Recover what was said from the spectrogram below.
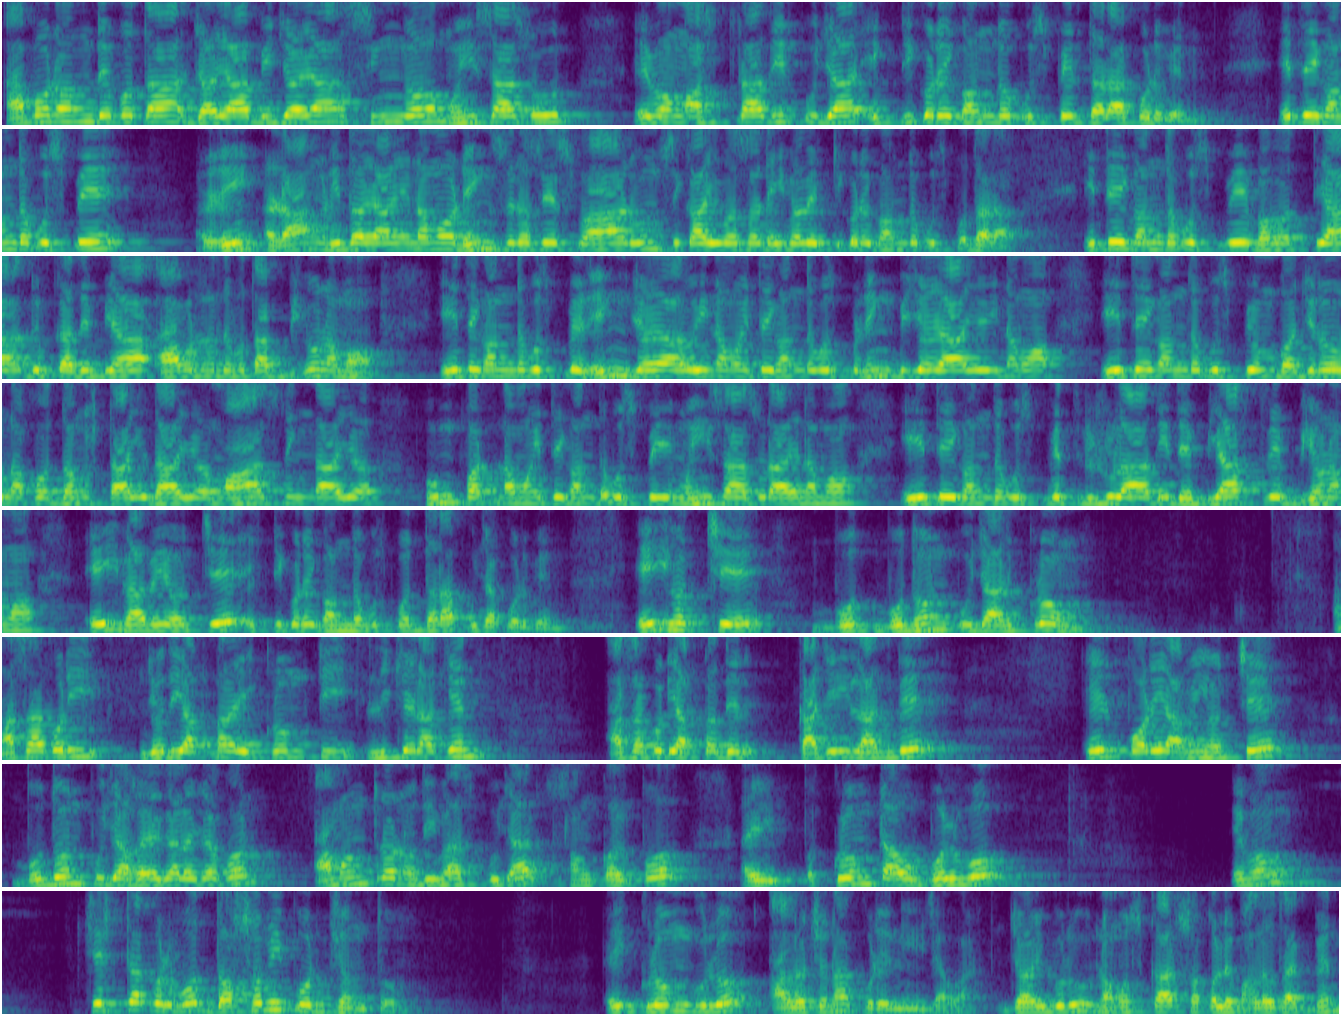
আবরণ দেবতা, জয়া বিজয়া, সিংহ, মহিষাসুর এবং অস্ত্রাদির পূজা একটি করে গন্ধপুষ্পের দ্বারা করবেন। এতে গন্ধপুষ্পে রি- হৃদয়ায় নম ঢিং শিরসে স্বাহা, রুং শিকাই বসদ এইভাবে একটি করে গন্ধপুষ্প দ্বারা। এতে গন্ধপুষ্পে ভগবত্যাহ, দুর্গাদেব্যা, আবরণ দেবতাভ্যো নম। এতে গন্ধপুষ্পে হ্রিং জয়া ওই নম, এতে গন্ধপুষ্পে হ্রিং বিজয়ায় ওই নম। এতে গন্ধপুষ্পম বজ্র নখ দংষ্টায়ুধায় মহাশৃঙ্গায় হুং ফট নম এতে গন্ধপুষ্পে মহিষাসুরায় নম। এতে গন্ধপুষ্পে ত্রিশূলাদি দেব্যাস্ত্রেভ্য নম। এইভাবে হচ্ছে একটি করে গন্ধপুষ্পর দ্বারা পূজা করবেন। এই হচ্ছে বোধন পূজার ক্রম। আশা করি যদি আপনারা এই ক্রমটি লিখে রাখেন, আশা করি আপনাদের কাজেই লাগবে। এরপরে আমি হচ্ছে বোধন পূজা হয়ে গেল যখন আমন্ত্রণ অধিবাস পূজার সংকল্প এই ক্রমটাও বলব এবং চেষ্টা করব দশমী পর্যন্ত এই ক্রমগুলো আলোচনা করে নিয়ে যাওয়ার। জয়গুরু নমস্কার, সকলে ভালো থাকবেন।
